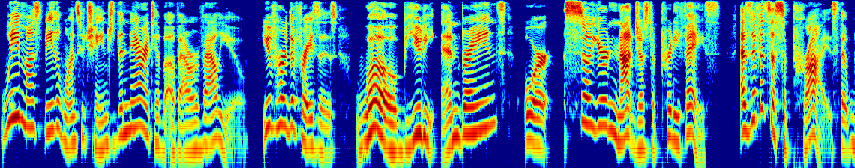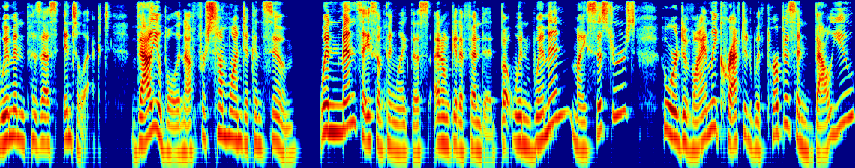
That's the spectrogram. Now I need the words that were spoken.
we must be the ones who change the narrative of our value. You've heard the phrases, whoa, beauty and brains, or so you're not just a pretty face. As if it's a surprise that women possess intellect, valuable enough for someone to consume. When men say something like this, I don't get offended. But when women, my sisters, who are divinely crafted with purpose and value,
